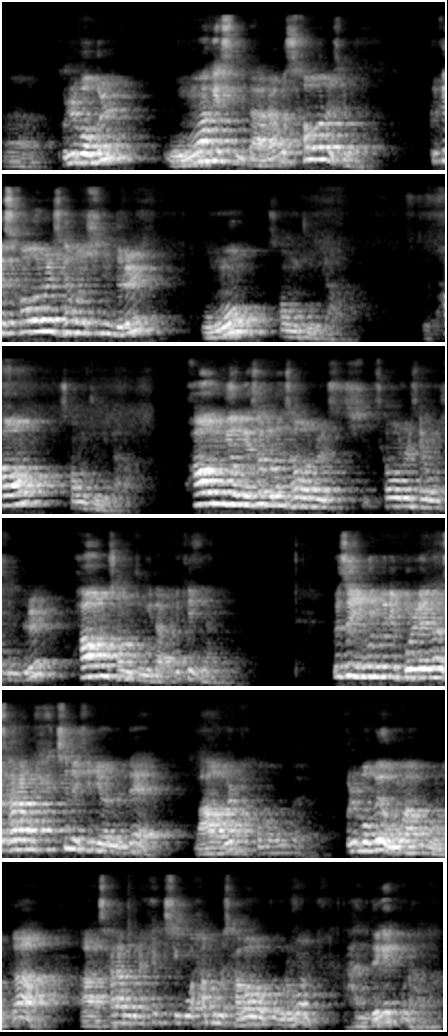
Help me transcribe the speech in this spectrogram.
어, 불법을 옹호하겠습니다라고 서원을 세워요. 그렇게 서원을 세운 신들을 옹호 성중이다. 화엄 성중이다. 화엄경에서 그런 서원을 서원을 세운 신들을 화엄 성중이다 이렇게 얘기합니다. 그래서 이분들이 본래는 사람을 해치는 신이었는데 마음을 바꿔먹은 거예요. 불법에 옹호하고 보니까 아 사람들을 해치고 함부로 잡아먹고 그러면 안 되겠구나.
